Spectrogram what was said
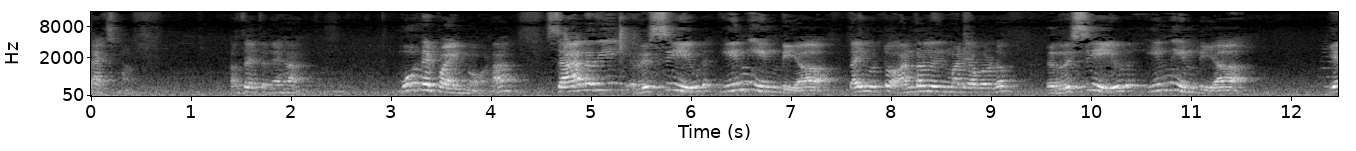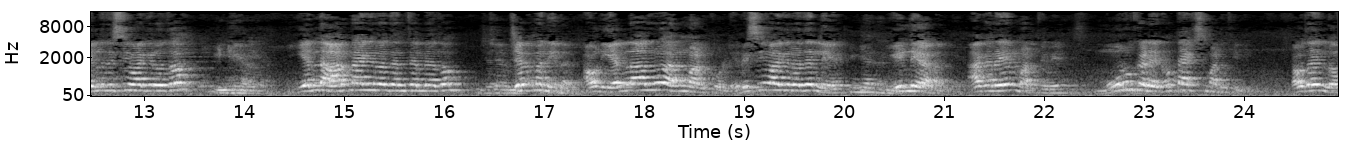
ಟ್ಯಾಕ್ಸ್ ಮಾಡ್ತೀನಿ. ಅರ್ಥ ಆಯ್ತಾ ನೇಹ? ಮೂರನೇ ಪಾಯಿಂಟ್ ನೋಡೋಣ. ಸ್ಯಾಲರಿ ರಿಸೀವ್ಡ್ ಇನ್ ಇಂಡಿಯಾ ದಯವಿಟ್ಟು ಅಂಡರ್ಲೈನ್ ಮಾಡಿ ಅವರ್ಡು ರಿಸೀವ್ಡ್ ಇನ್ ಇಂಡಿಯಾ ಎಲ್ಲಿ ರಿಸೀವ್ ಆಗಿರೋದು? ಇಂಡಿಯಾ. ಎಲ್ಲ ಅರ್ನ್ ಆಗಿರೋದಂತೆಲ್ಲ ಅದು? ಜರ್ಮನಿ. ಜರ್ಮನಿನಲ್ಲಿ ಅವನು ಎಲ್ಲಾದ್ರೂ ಅರ್ನ್ ಮಾಡ್ಕೊಳ್ಳಿ. ರಿಸೀವ್ ಆಗಿರೋದೆಲ್ಲಿ ಇಂಡಿಯಾದಲ್ಲಿ. ಇಂಡಿಯಾನಲ್ಲಿ. ಹಾಗಾದ್ರೆ ಏನ್ ಮಾಡ್ತೀವಿ? ಮೂರು ಕಡೆನೂ ಟ್ಯಾಕ್ಸ್ ಮಾಡ್ತೀವಿ. ಹೌದಾ ಇಲ್ಲೋ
